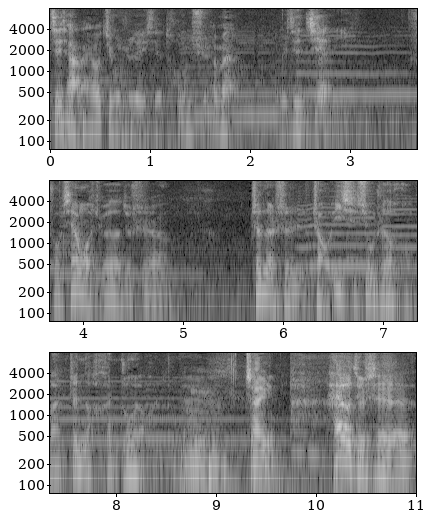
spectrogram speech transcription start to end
接下来要就职的一些同学们有一些建议？首先，我觉得就是真的是找一起就职的伙伴真的很重要，很重要，嗯，战友。还有就是，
